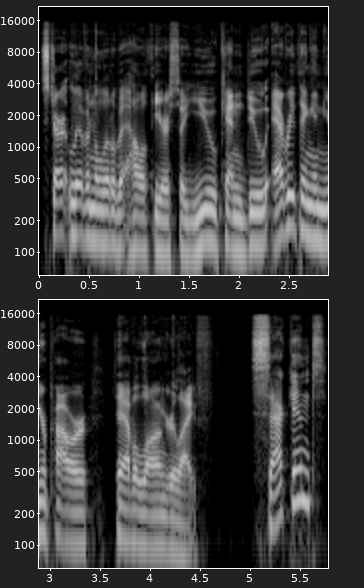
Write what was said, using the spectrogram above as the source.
Start living a little bit healthier so you can do everything in your power to have a longer life. Second,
